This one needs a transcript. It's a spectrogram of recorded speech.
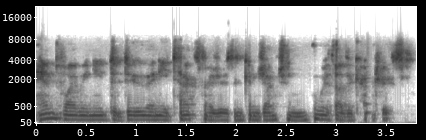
Hence why we need to do any tax measures in conjunction with other countries.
